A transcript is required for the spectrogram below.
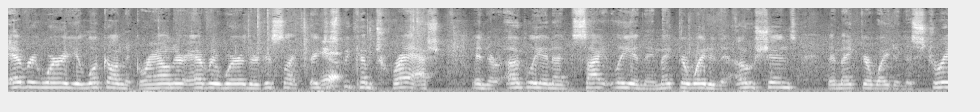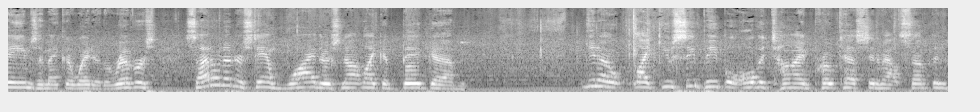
everywhere. You look on the ground, they're everywhere. They're just like they just become trash and they're ugly and unsightly and they make their way to the oceans, they make their way to the streams, they make their way to the rivers. So I don't understand why there's not like a big um, you know, like you see people all the time protesting about something.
